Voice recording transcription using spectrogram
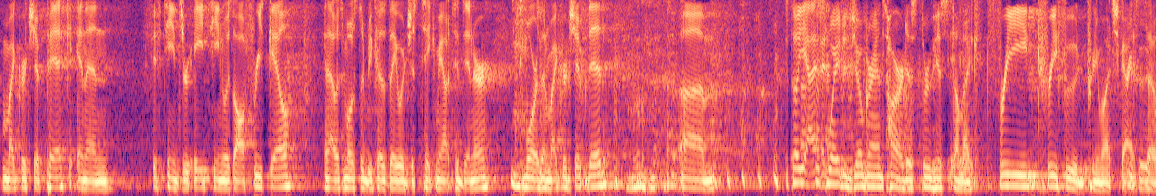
microchip PIC, and then 15 through 18 was all Freescale, and that was mostly because they would just take me out to dinner more than microchip did. Um, so yeah, Fastest way to Joe Grand's heart is through his stomach. free free food pretty much guys so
